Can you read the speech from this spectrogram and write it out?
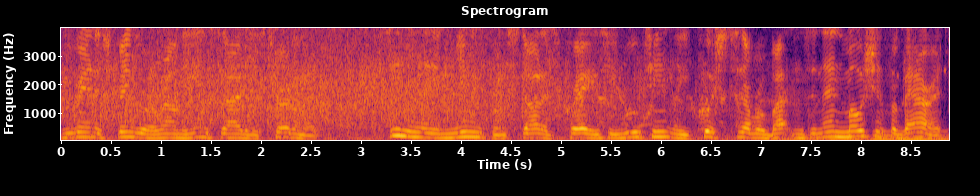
He ran his finger around the inside of his turtleneck. Seemingly immune from Stoddard's praise, he routinely pushed several buttons and then motioned for Barrett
